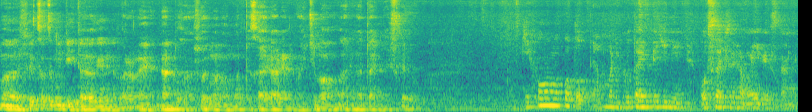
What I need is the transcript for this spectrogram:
まあせっかく見ていただけるんだからねなんとかそういうものを持って帰られるのが一番ありがたいんですけど技法のことってあんまり具体的にお伝えしない方がいいですかね。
